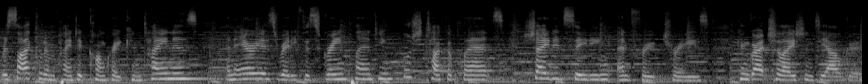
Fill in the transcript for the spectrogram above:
recycled and painted concrete containers, and areas ready for screen planting, bush tucker plants, shaded seating and fruit trees. Congratulations, Yalgoo.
